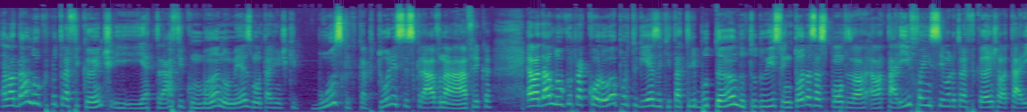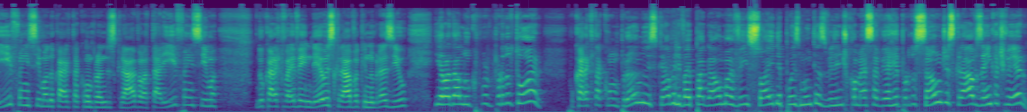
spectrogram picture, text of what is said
Ela dá lucro pro traficante, e, e é tráfico humano mesmo, tá? Gente que busca, que captura esse escravo na África. Ela dá lucro pra coroa portuguesa, que tá tributando tudo isso em todas as pontas. Ela, ela tarifa em cima do traficante, ela tarifa em cima do cara que tá comprando o escravo, ela tarifa em cima do cara que vai vender o escravo aqui no Brasil. E ela dá lucro pro produtor. O cara que está comprando o escravo, ele vai pagar uma vez só e depois muitas vezes a gente começa a ver a reprodução de escravos em cativeiro.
